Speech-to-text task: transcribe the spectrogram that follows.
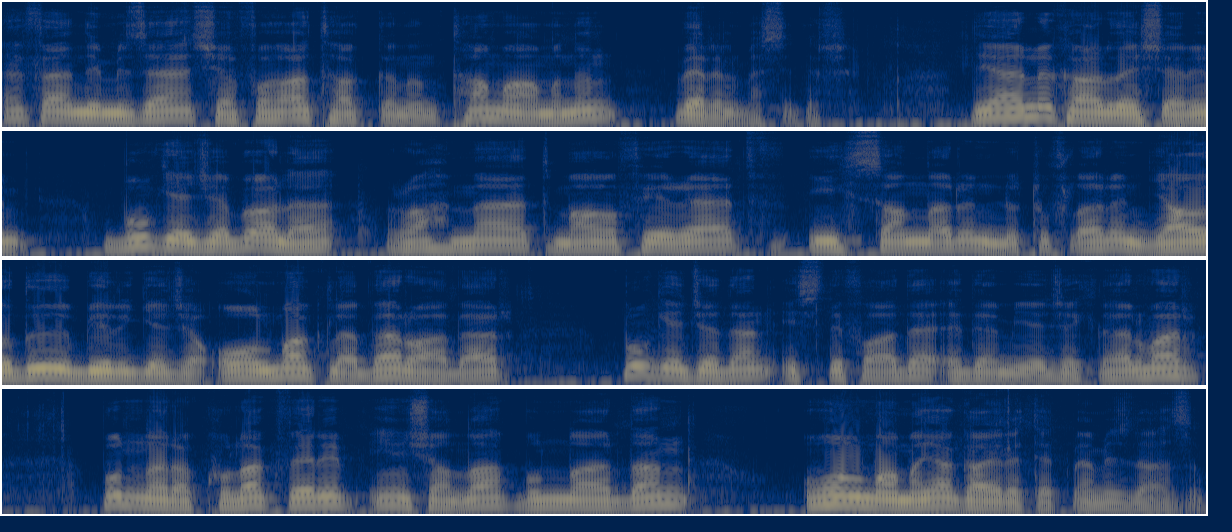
Efendimiz'e şefaat hakkının tamamının verilmesidir. Değerli kardeşlerim bu gece böyle rahmet, mağfiret, ihsanların, lütufların yağdığı bir gece olmakla beraber bu geceden istifade edemeyecekler var. Bunlara kulak verip inşallah bunlardan olmamaya gayret etmemiz lazım.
